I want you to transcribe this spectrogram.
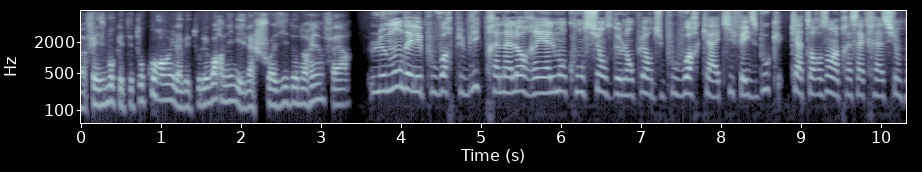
euh, Facebook était au courant, il avait tous les warnings et il a choisi de ne rien faire. Le monde et les pouvoirs publics prennent alors réellement conscience de l'ampleur du pouvoir qu'a acquis Facebook 14 ans après sa création.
